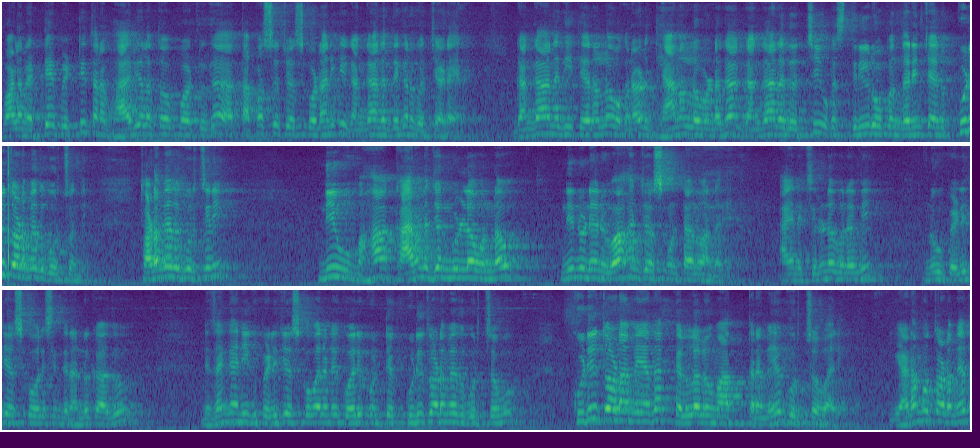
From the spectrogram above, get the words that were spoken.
వాళ్ళని అట్టే పెట్టి తన భార్యలతో పాటుగా తపస్సు చేసుకోవడానికి గంగానది దగ్గరకు వచ్చాడు ఆయన. గంగానదీ తీరంలో ఒకనాడు ధ్యానంలో ఉండగా గంగానది వచ్చి ఒక స్త్రీ రూపం ధరించి ఆయన కుడి తొడ మీద కూర్చుంది. తొడ మీద కూర్చుని నీవు మహా కారణ జన్ముల్లో ఉన్నావు నిన్ను నేను వివాహం చేసుకుంటాను అన్నది. ఆయన చిరునవ్వు నవ్వి నువ్వు పెళ్ళి చేసుకోవలసింది నన్ను కాదు. నిజంగా నీకు పెళ్ళి చేసుకోవాలని కోరుకుంటే కుడి తొడ మీద కూర్చోవు. కుడి తొడ మీద పిల్లలు మాత్రమే కూర్చోవాలి. ఎడమ తొడ మీద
